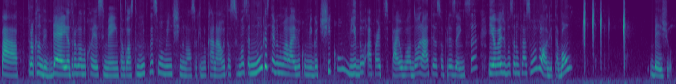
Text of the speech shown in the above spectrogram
papo, trocando ideia, trocando conhecimento. Eu gosto muito desse momentinho nosso aqui no canal. Então, se você nunca esteve numa live comigo, te convido a participar. Eu vou adorar ter a sua presença. E eu vejo você no próximo vlog, tá bom? Beijo!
